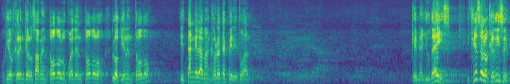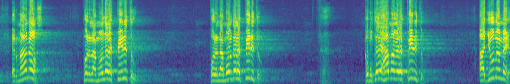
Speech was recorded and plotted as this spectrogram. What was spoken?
porque ellos creen que lo saben todo, lo pueden todo, lo, lo tienen todo y están en la bancarrota espiritual. Que me ayudéis y fíjense lo que dice, hermanos, por el amor del Espíritu, por el amor del Espíritu, como ustedes aman el Espíritu, ayúdenme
